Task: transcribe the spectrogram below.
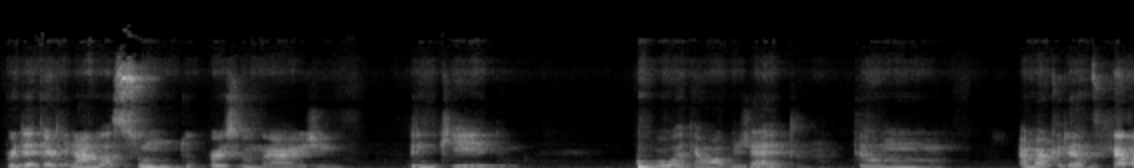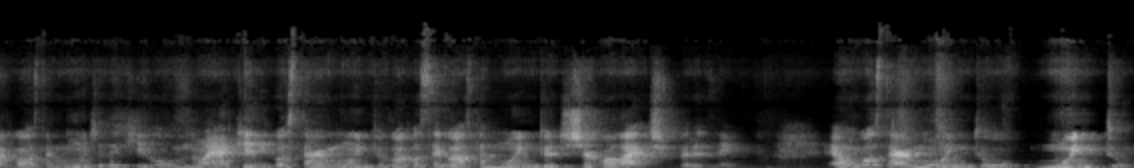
por determinado assunto, personagem, brinquedo ou até um objeto. Então, é uma criança que ela gosta muito daquilo. Não é aquele gostar muito, igual você gosta muito de chocolate, por exemplo. É um gostar muito, muito,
